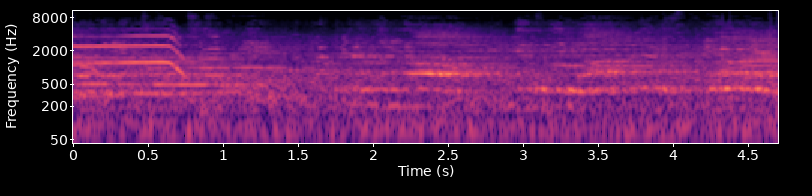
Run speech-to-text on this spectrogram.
You're the interim champion. The Pinocchio is the undisputed.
